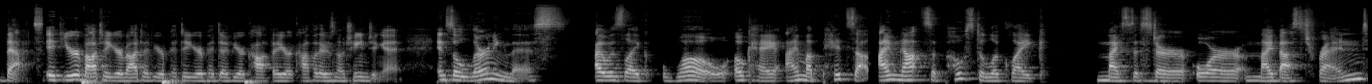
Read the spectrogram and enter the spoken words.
that. If you're Vata, you're Vata. If you're a Pitta, you're a Pitta. If you're a Kapha, you're a Kapha. There's no changing it. And so learning this, I was like, whoa, okay, I'm a Pitta. I'm not supposed to look like my sister or my best friend.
